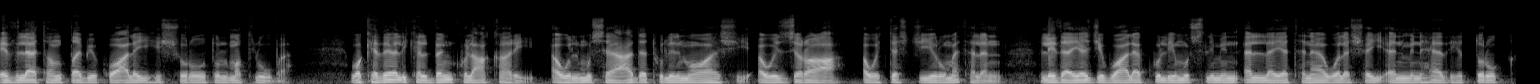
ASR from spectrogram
إذ لا تنطبق عليه الشروط المطلوبة. وكذلك البنك العقاري أو المساعدة للمواشي أو الزراعة أو التشجير مثلا لذا يجب على كل مسلم ألا يتناول شيئا من هذه الطرق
